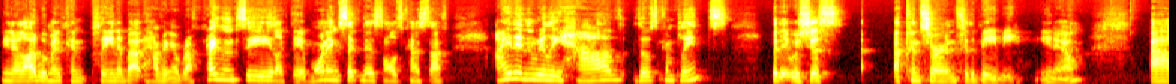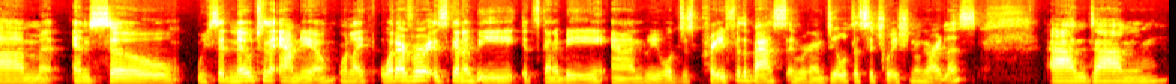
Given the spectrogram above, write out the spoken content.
you know, a lot of women complain about having a rough pregnancy, like they have morning sickness, all this kind of stuff. I didn't really have those complaints, but it was just a concern for the baby, you know. Um, and so we said no to the amnio. We're like, whatever is going to be, it's going to be. And we will just pray for the best and we're going to deal with the situation regardless. And um,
